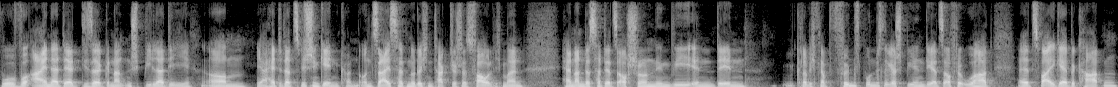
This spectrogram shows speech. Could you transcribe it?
wo, wo einer der dieser genannten Spieler, die ähm, ja hätte dazwischen gehen können und sei es halt nur durch ein taktisches Foul. Ich meine, Hernandez hat jetzt auch schon irgendwie in den glaube ich, knapp fünf Bundesligaspielen, die er jetzt auf der Uhr hat, äh, zwei gelbe Karten.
